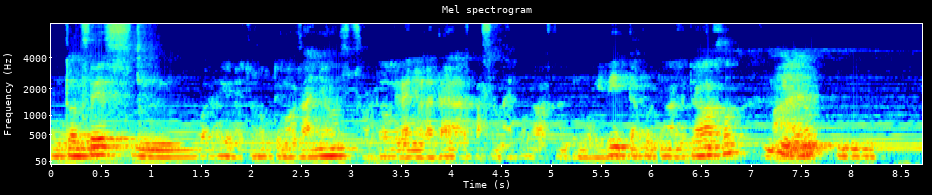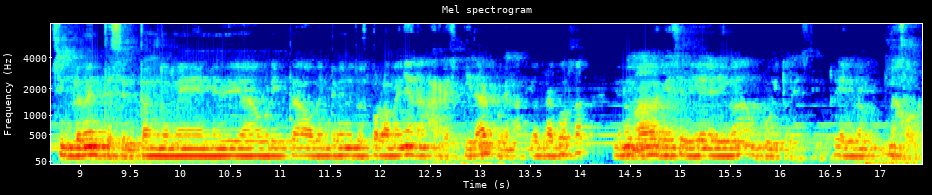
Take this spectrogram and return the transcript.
Entonces, mm, en estos últimos años, sobre todo de años atrás, pasé una época bastante movidita por temas de trabajo. Y bueno, simplemente sentándome media horita o 20 minutos por la mañana a respirar, porque no hacía otra cosa, yo notaba que ese día ya iba un poquito distinto, ya iba mejor.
